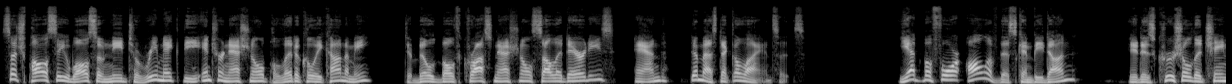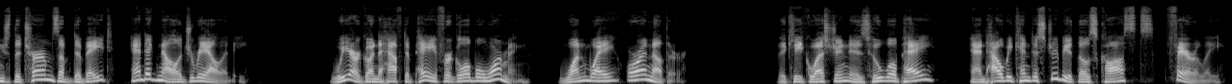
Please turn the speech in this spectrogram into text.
Such policy will also need to remake the international political economy to build both cross national solidarities and domestic alliances. Yet before all of this can be done, it is crucial to change the terms of debate and acknowledge reality. We are going to have to pay for global warming, one way or another. The key question is who will pay and how we can distribute those costs fairly.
